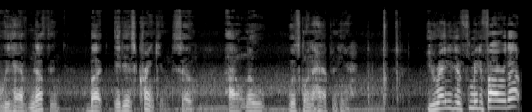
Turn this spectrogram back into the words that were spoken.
we have nothing, but it is cranking, so I don't know what's going to happen here. You ready to, for me to fire it up?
